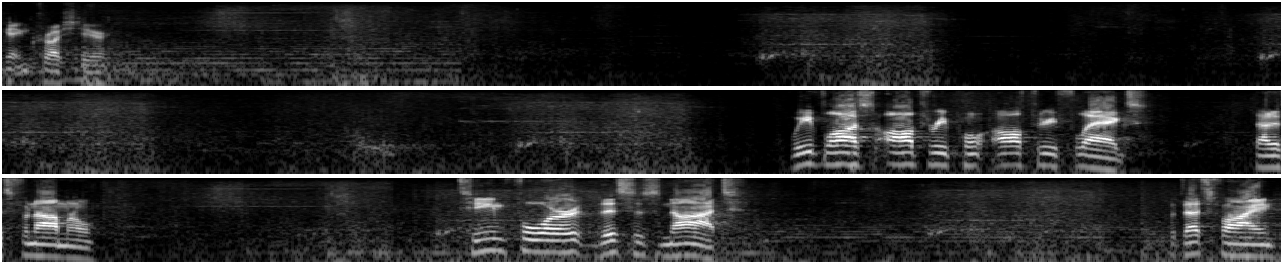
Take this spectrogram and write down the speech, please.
I'm getting crushed here. We've lost all three all three flags. That is phenomenal. Team 4, this is not. But that's fine.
